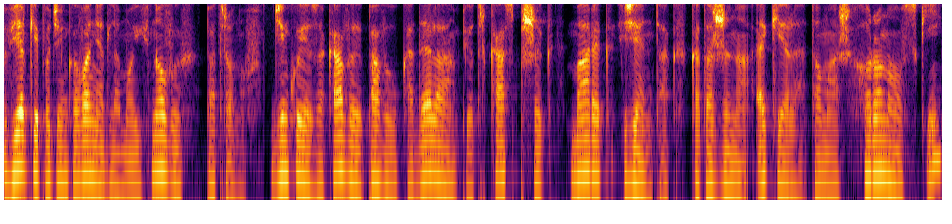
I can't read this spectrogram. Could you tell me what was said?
Wielkie podziękowania dla moich nowych patronów. Dziękuję za kawy Paweł Kadela, Piotr Kasprzyk, Marek Ziętak, Katarzyna Ekiel, Tomasz Choronowski,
